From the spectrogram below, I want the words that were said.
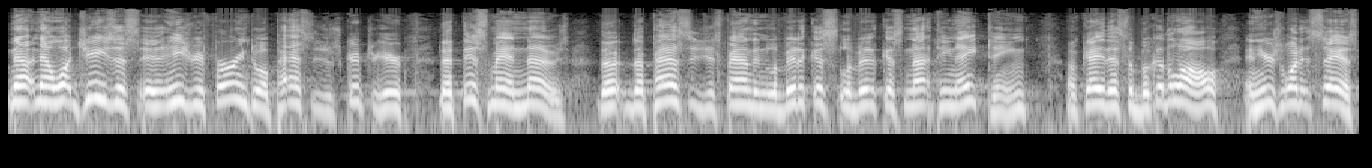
Now, now what Jesus is, he's referring to a passage of Scripture here that this man knows. The, the passage is found in Leviticus, Leviticus 19:18. Okay, that's the book of the law. And here's what it says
